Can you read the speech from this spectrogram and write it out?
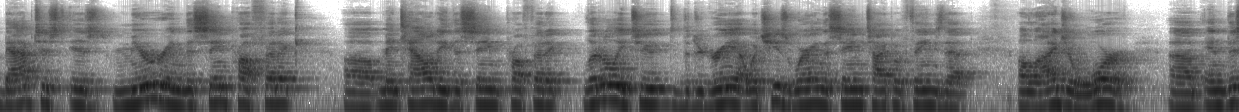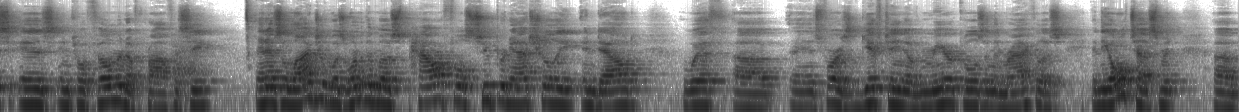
Baptist is mirroring the same prophetic uh, mentality, the same prophetic, literally to, to, the degree at which he's wearing the same type of things that Elijah wore. Um, and this is in fulfillment of prophecy. And as Elijah was one of the most powerful, supernaturally endowed with, uh, as far as gifting of miracles and the miraculous in the Old Testament, uh,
